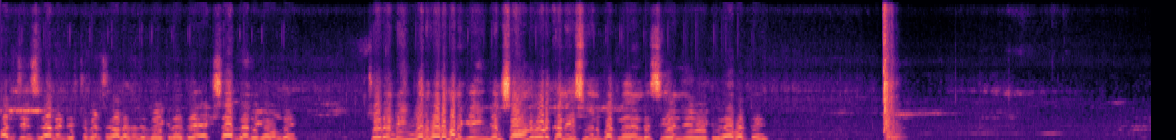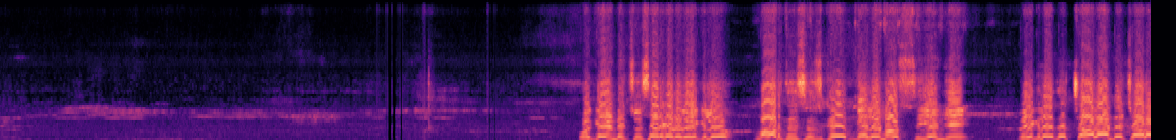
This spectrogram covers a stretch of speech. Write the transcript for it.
పంచింగ్స్ కానీ డిస్టర్బెన్స్ కాలేదండి. వెహికల్ అయితే ఎక్స్ట్రాడినరీగా ఉంది. చూడండి ఇంజన్ కూడా మనకి ఇంజన్ సౌండ్ కూడా కనీసం వినపట్లేదండి సిఎన్జి వెహికల్ కాబట్టి. ఓకే అండి చూశారు కదా vehicle Maruti Suzuki Baleno CNG vehicle అయితే చాలా అంటే చాలా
